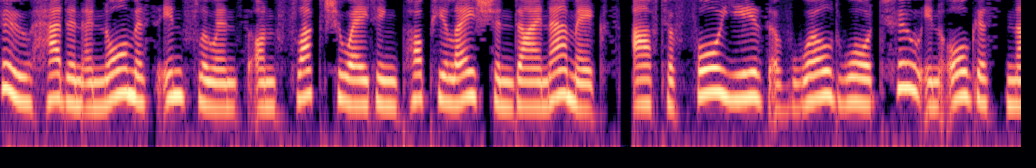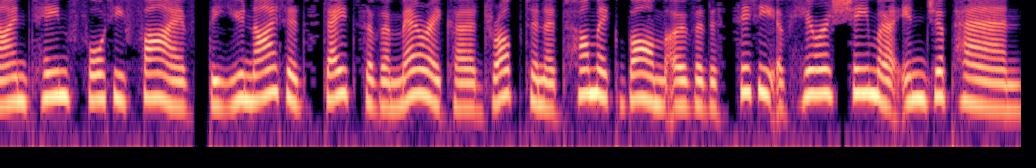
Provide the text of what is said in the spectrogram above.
II had an enormous influence on fluctuating population dynamics. After four years of World War II in August 1945, the United States of America dropped an atomic bomb over the city of Hiroshima in Japan.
